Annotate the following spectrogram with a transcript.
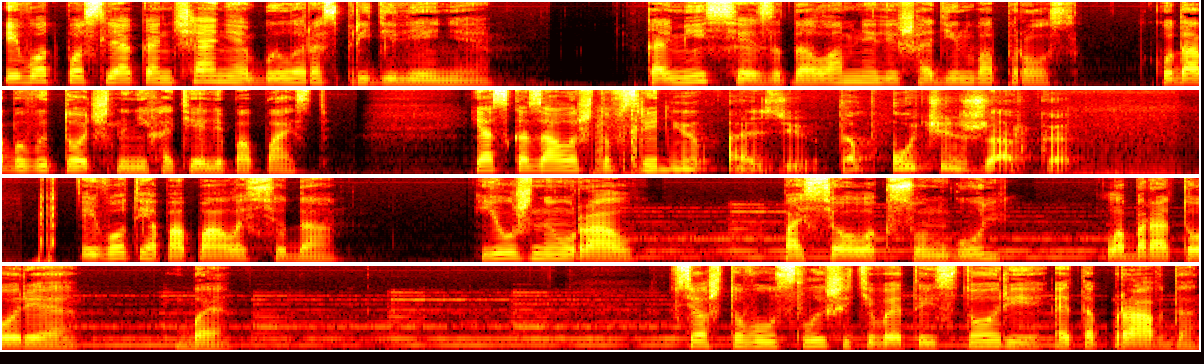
И вот после окончания было распределение. Комиссия задала мне лишь один вопрос. Куда бы вы точно не хотели попасть? Я сказала, что в. Среднюю Азию. Там очень жарко. И вот я попала сюда. Южный Урал, поселок Сунгуль, лаборатория Б. Все, что вы услышите в этой истории, это правда,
